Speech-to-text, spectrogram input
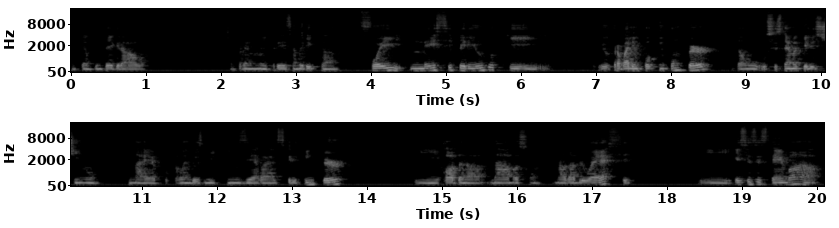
em tempo integral para uma empresa americana. Foi nesse período que eu trabalhei um pouquinho com Per, então o sistema que eles tinham na época, lá em 2015, era escrito em Per e roda na, na Amazon, na AWS. E esse sistema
